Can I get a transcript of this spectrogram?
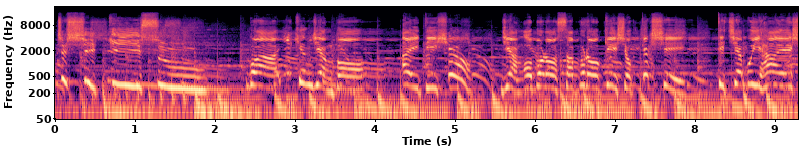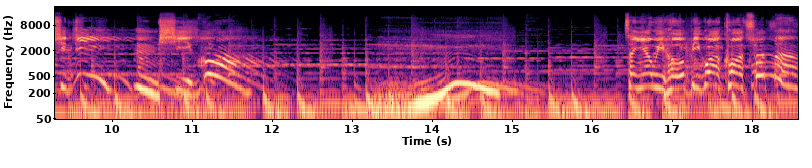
这是技术。我已经让步，爱知晓，让欧波罗、萨布罗继续得势，直接危害的是你，不是我。知影为何被我看穿吗？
